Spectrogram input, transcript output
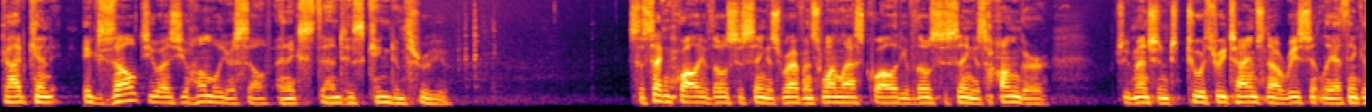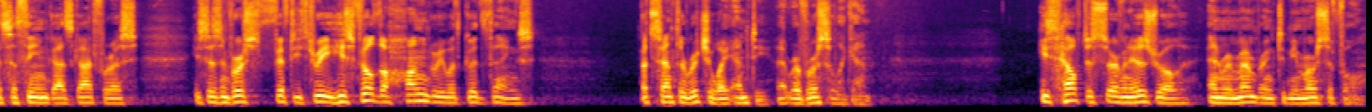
God can exalt you as you humble yourself and extend his kingdom through you. So, the second quality of those who sing is reverence. One last quality of those who sing is hunger, which we've mentioned two or three times now recently. I think it's a theme God's got for us. He says in verse 53 He's filled the hungry with good things, but sent the rich away empty. That reversal again. He's helped his servant Israel and remembering to be merciful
